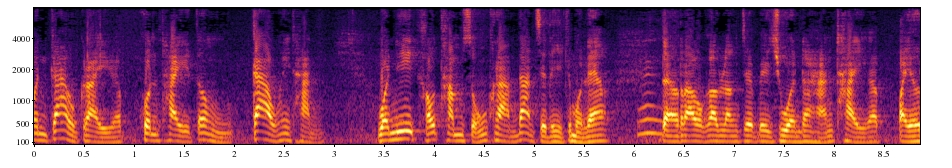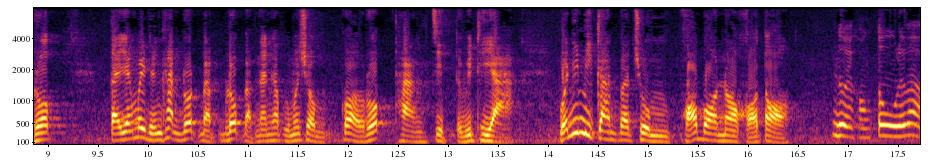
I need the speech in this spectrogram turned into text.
มันก้าวไกลครับ คนไทยต้องก้าวให้ทัน วันนี้เขาทำสงครามด้านเศรษฐกิจกันหมดแล้ว แต่เรากำลังจะไปชวนทหารไทยครับไปรบ แต่ยังไม่ถึงขั้นรบแบบรบแบบนั้นครับคุณผู้ชม ก็รบทางจิตวิทยา วันนี้มีการประชุมผอบอนขอต่อหน่วยของตูหรือเปล่า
